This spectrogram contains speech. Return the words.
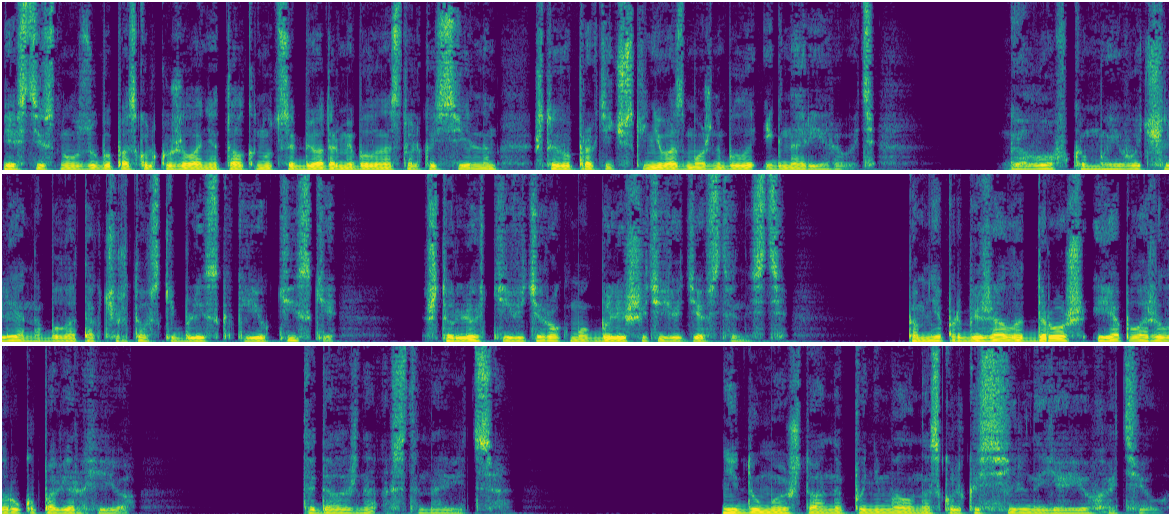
Я стиснул зубы, поскольку желание толкнуться бедрами было настолько сильным, что его практически невозможно было игнорировать — Головка моего члена была так чертовски близко к ее киске, что легкий ветерок мог бы лишить ее девственности. По мне пробежала дрожь, и я положил руку поверх ее. «Ты должна остановиться». Не думаю, что она понимала, насколько сильно я ее хотел.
